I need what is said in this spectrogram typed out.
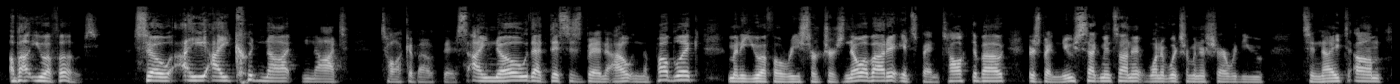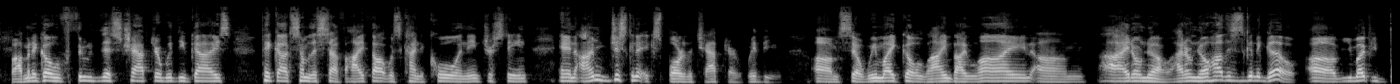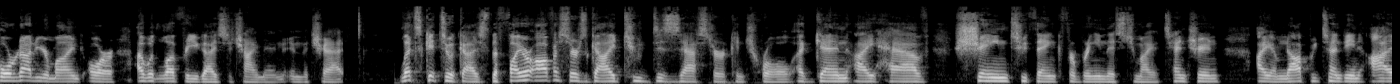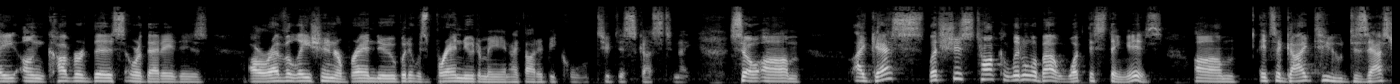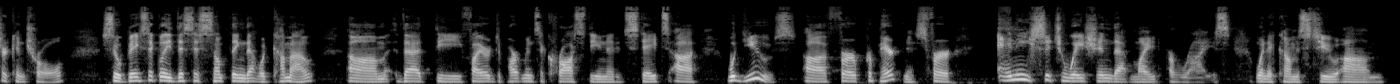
about UFOs. So I, I could not not talk about this. I know that this has been out in the public. Many UFO researchers know about it. It's been talked about. There's been news segments on it, one of which I'm going to share with you tonight. Um, I'm going to go through this chapter with you guys, pick out some of the stuff I thought was kind of cool and interesting, and I'm just going to explore the chapter with you. Um, so we might go line by line. Um, I don't know. I don't know how this is going to go. Um, you might be bored out of your mind, or I would love for you guys to chime in in the chat. Let's get to it, guys. The Fire Officer's Guide to Disaster Control. Again, I have Shane to thank for bringing this to my attention. I am not pretending I uncovered this or that it is a revelation or brand new, but it was brand new to me, and I thought it'd be cool to discuss tonight. So, um, I guess let's just talk a little about what this thing is. Um, it's a guide to disaster control. So basically, this is something that would come out um, that the fire departments across the United States uh, would use uh, for preparedness for any situation that might arise when it comes to um,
